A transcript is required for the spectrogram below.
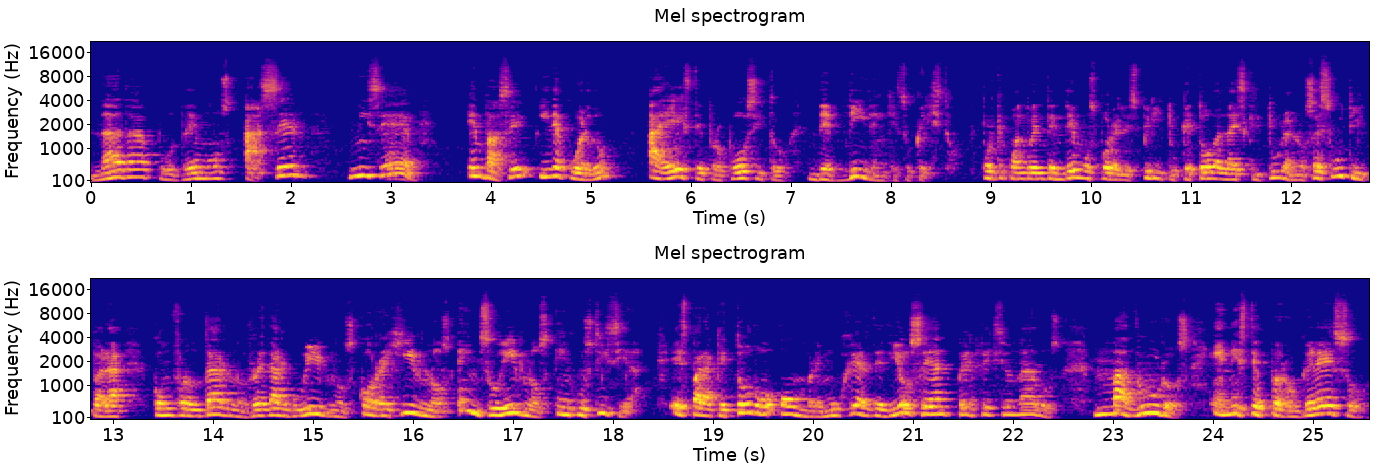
nada podemos hacer ni ser en base y de acuerdo a este propósito de vida en Jesucristo. Porque cuando entendemos por el Espíritu que toda la escritura nos es útil para confrontarnos, redarguirnos, corregirnos e instruirnos en justicia, es para que todo hombre, mujer de Dios sean perfeccionados, maduros en este progreso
